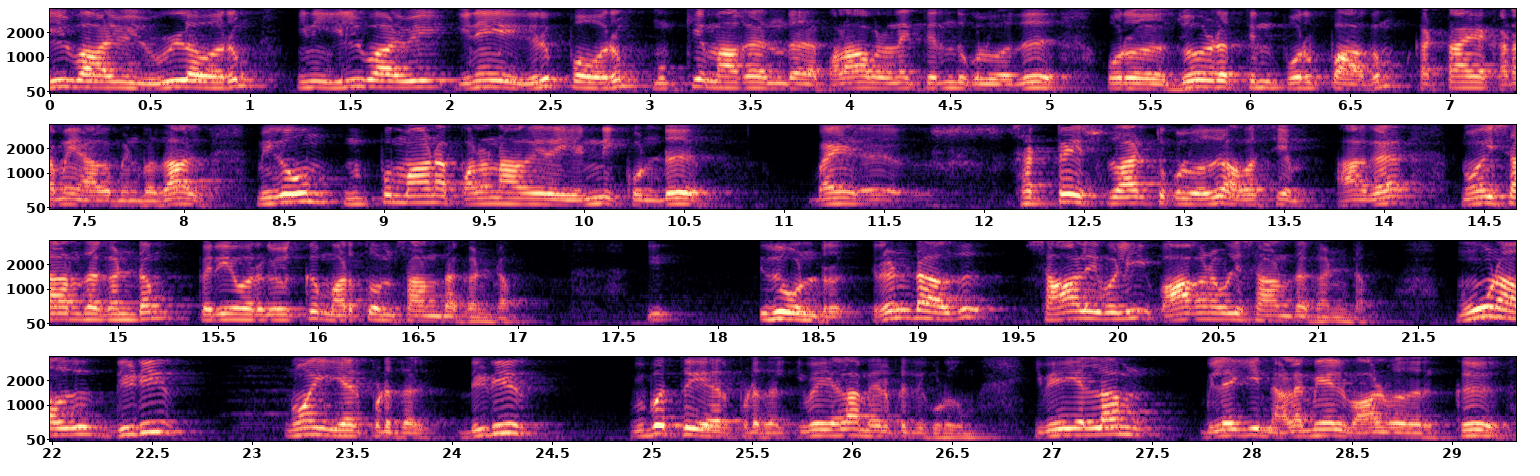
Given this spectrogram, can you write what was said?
இல்வாழ்வில் உள்ளவரும் இனி இல்வாழ்வில் இணைய இருப்பவரும் முக்கியமாக இந்த பலாபலனை தெரிந்து கொள்வது ஒரு ஜோதிடத்தின் பொறுப்பாகும் கட்டாய கடமையாகும் என்பதால் மிகவும் நுட்பமான பலனாக இதை எண்ணிக்கொண்டு பய சற்றே சுதாரித்துக் கொள்வது அவசியம். ஆக நோய் சார்ந்த கண்டம் பெரியவர்களுக்கு மருத்துவம் சார்ந்த கண்டம். இ- இது ஒன்று. இரண்டாவது சாலை வழி வாகன வழி சார்ந்த கண்டம். மூணாவது திடீர் நோய் ஏற்படுதல். திடீர் விபத்து ஏற்படுதல். இவையெல்லாம் ஏற்படுத்தி கொடுக்கும். இவையெல்லாம் விலகி நலமேல் வாழ்வதற்கு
